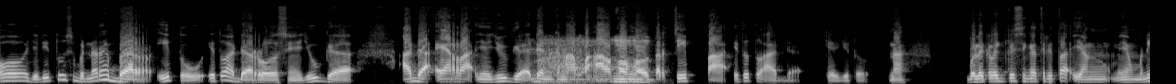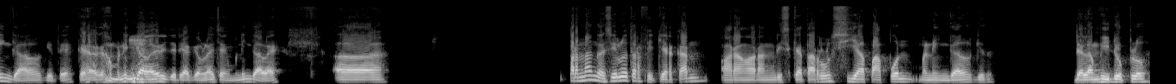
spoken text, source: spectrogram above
oh jadi tuh sebenarnya bar itu itu ada rulesnya juga ada eranya juga dan kenapa alkohol hmm. tercipta itu tuh ada kayak gitu. Nah balik lagi ke singkat cerita yang yang meninggal gitu ya kayak agak meninggal hmm. ini jadi agak melenceng yang meninggal ya. Uh, pernah nggak sih lu terfikirkan orang-orang di sekitar lu siapa pun meninggal gitu dalam hidup lo.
